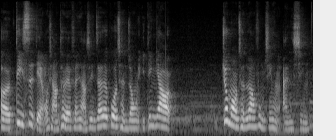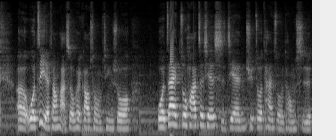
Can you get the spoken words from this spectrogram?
呃，第四点，我想特别分享是，你在这个过程中一定要，就某种程度上，父母亲很安心。呃，我自己的方法是，我会告诉母亲说。我在做花这些时间去做探索的同时，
